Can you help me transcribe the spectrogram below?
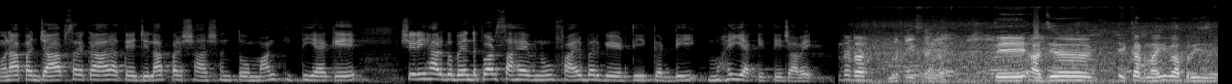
ਉਹਨਾਂ ਪੰਜਾਬ ਸਰਕਾਰ ਅਤੇ ਜ਼ਿਲ੍ਹਾ ਪ੍ਰਸ਼ਾਸਨ ਤੋਂ ਮੰਗ ਕੀਤੀ ਹੈ ਕਿ ਸ਼੍ਰੀ ਹਰਗੋਬਿੰਦਪੁਰ ਸਾਹਿਬ ਨੂੰ ਫਾਇਰ ਬ੍ਰਿਗੇਡ ਦੀ ਗੱਡੀ ਮੁਹੱਈਆ ਕੀਤੀ ਜਾਵੇ। ਤੁਹਾਡਾ ਮਲਕੀਤ ਸਿੰਘ। ਤੇ ਅੱਜ ਇਹ ਘਟਨਾ ਕੀ ਵਾਪਰੀ ਜੀ?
